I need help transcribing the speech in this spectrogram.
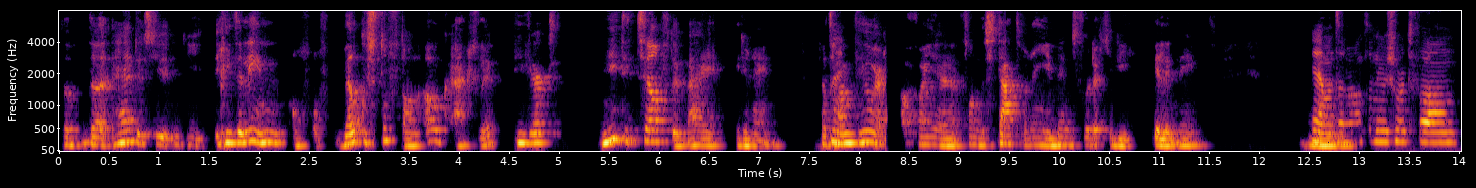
dat, dat, hè, dus je, je, Ritalin, of, of welke stof dan ook eigenlijk, die werkt niet hetzelfde bij iedereen. Dat hangt heel erg af van, je, van de staat waarin je bent voordat je die pillen neemt. Ja, want dan hangt er nu een soort van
